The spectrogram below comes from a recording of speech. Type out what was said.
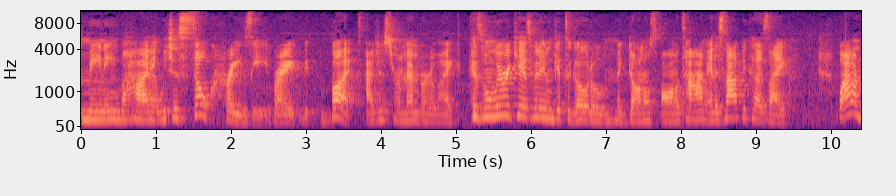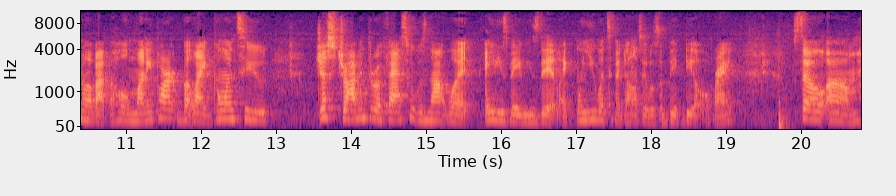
meaning behind it which is so crazy right? But i just remember like because when we were kids we didn't get to go to mcdonald's all the time. And it's not because like well i don't know about the whole money part but like going to just driving through a fast food was not what 80s babies did. Like when you went to mcdonald's it was a big deal right? So um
